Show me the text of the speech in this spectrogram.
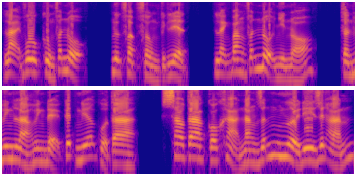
lại vô cùng phẫn nộ, ngực phập phồng kịch liệt, lạnh băng phẫn nộ nhìn nó, tần huynh là huynh đệ kết nghĩa của ta, sao ta có khả năng dẫn người đi giết hắn,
